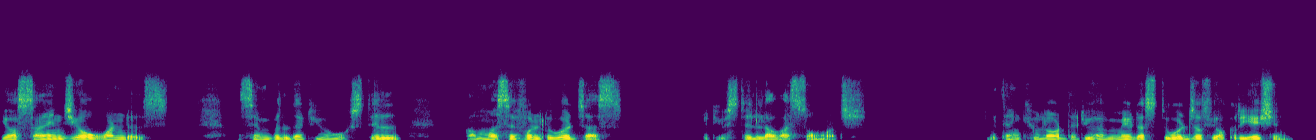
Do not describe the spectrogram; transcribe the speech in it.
your signs, your wonders. Symbol that you still are merciful towards us, that you still love us so much. We thank you, Lord, that you have made us stewards of your creation,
